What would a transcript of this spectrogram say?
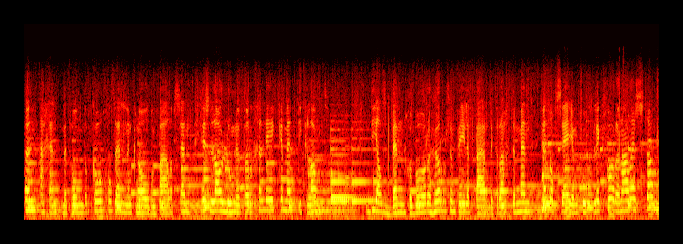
Een agent met honderd kogels en een knol van 12 cent is lauwloenen vergeleken met die klant. Die als ben geboren hur zijn vele paardenkrachten ment met opzij een koeplik voor een arrestant.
